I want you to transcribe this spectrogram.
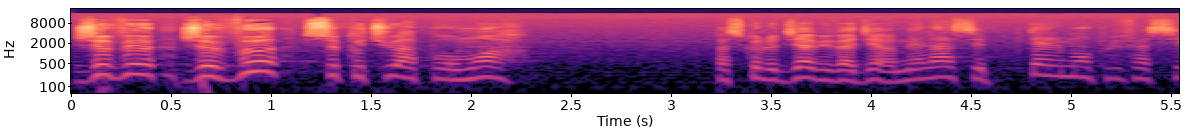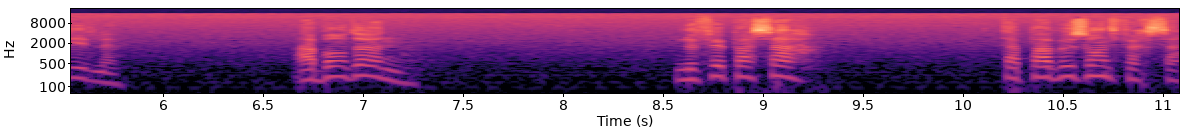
je veux, ce que tu as pour moi. Parce que le diable, va dire, mais là, c'est tellement plus facile. Abandonne. Ne fais pas ça. Tu n'as pas besoin de faire ça.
